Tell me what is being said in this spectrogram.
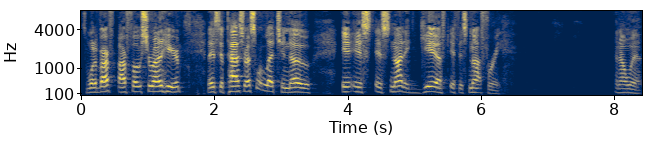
It's one of our, our folks around here. And they said, Pastor, I just want to let you know it, it's, it's not a gift if it's not free. And I went,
